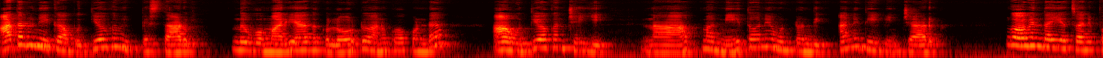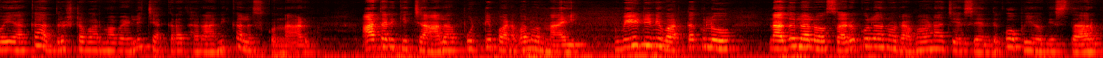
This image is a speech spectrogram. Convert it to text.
అతడు నీకు ఆ ఉద్యోగం ఇప్పిస్తాడు. నువ్వు మర్యాదకు లోటు అనుకోకుండా ఆ ఉద్యోగం చెయ్యి. నా ఆత్మ నీతోనే ఉంటుంది అని దీవించాడు. గోవిందయ్య చనిపోయాక అదృష్టవర్మ వెళ్ళి చక్రధరాన్ని కలుసుకున్నాడు. అతడికి చాలా పుట్టి పడవలు ఉన్నాయి వీటిని వర్తకులు నదులలో సరుకులను రవాణా చేసేందుకు ఉపయోగిస్తారు.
